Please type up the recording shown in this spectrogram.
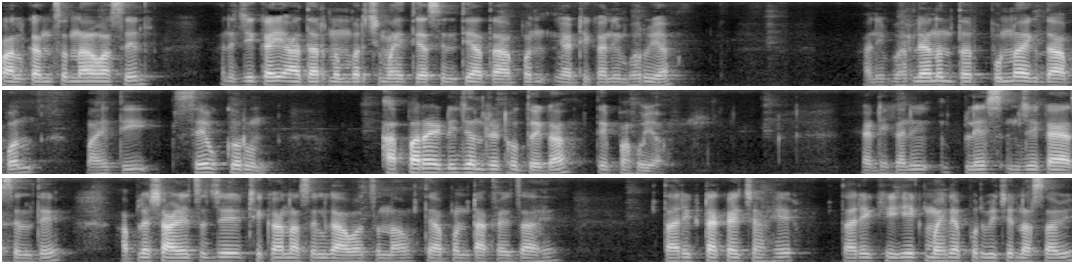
पालकांचं नाव असेल आणि जी काही आधार नंबरची माहिती असेल ती आता आपण या ठिकाणी भरूया. आणि भरल्यानंतर पुन्हा एकदा आपण माहिती सेव्ह करून अपार आय डी जनरेट होतो आहे का ते पाहूया. या ठिकाणी प्लेस जे काय असेल ते आपल्या शाळेचं जे ठिकाण असेल गावाचं नाव ते आपण टाकायचं आहे. तारीख टाकायची आहे. तारीख ही एक महिन्यापूर्वीची नसावी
